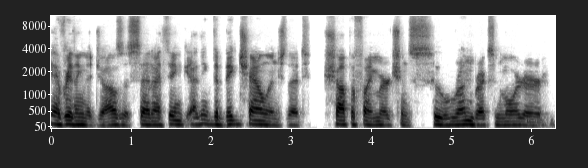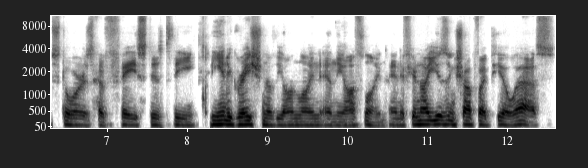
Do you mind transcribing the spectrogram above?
everything that Giles has said. I think I think the big challenge that Shopify merchants who run bricks and mortar stores have faced is the the integration of the online and the offline. And if you're not using Shopify POS,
